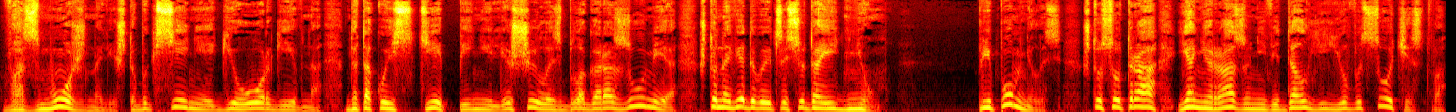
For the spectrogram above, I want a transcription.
Возможно ли, чтобы Ксения Георгиевна до такой степени лишилась благоразумия, что наведывается сюда и днем? — Припомнилось, что с утра я ни разу не видал ее высочества.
